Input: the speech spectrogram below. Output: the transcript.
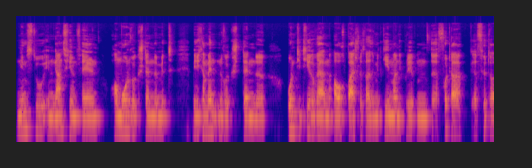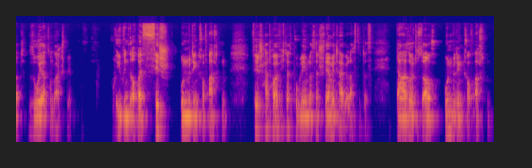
nimmst du in ganz vielen Fällen Hormonrückstände mit, Medikamentenrückstände und die Tiere werden auch beispielsweise mit genmanipuliertem äh, Futter gefüttert, Soja zum Beispiel. Übrigens auch bei Fisch unbedingt darauf achten. Fisch hat häufig das Problem, dass er schwermetallbelastet ist. Da solltest du auch unbedingt darauf achten.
